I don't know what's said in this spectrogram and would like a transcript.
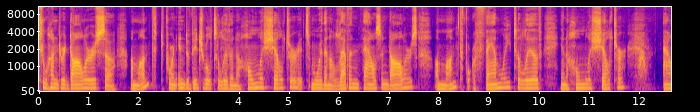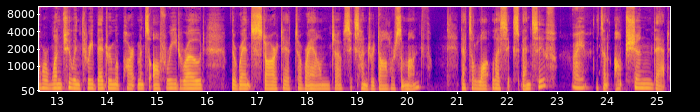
$200 uh, a month for an individual to live in a homeless shelter. It's more than $11,000 a month for a family to live in a homeless shelter. Our one, two, and three bedroom apartments off Reed Road, the rents start at around uh, $600 a month. That's a lot less expensive. Right. It's an option that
